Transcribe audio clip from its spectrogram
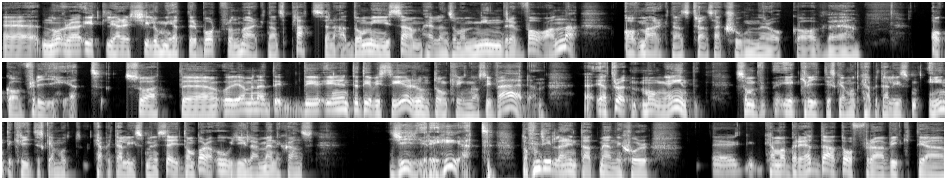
eh, några ytterligare kilometer bort från marknadsplatserna. De är i samhällen som har mindre vana av marknadstransaktioner och av, eh, och av frihet. Så att, eh, och jag menar, det, det, är inte det vi ser runt omkring oss i världen. Eh, jag tror att många är inte, som är kritiska mot kapitalism är inte kritiska mot kapitalismen i sig, de bara ogillar människans girighet. De gillar inte att människor Eh, kan vara beredda att offra viktiga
